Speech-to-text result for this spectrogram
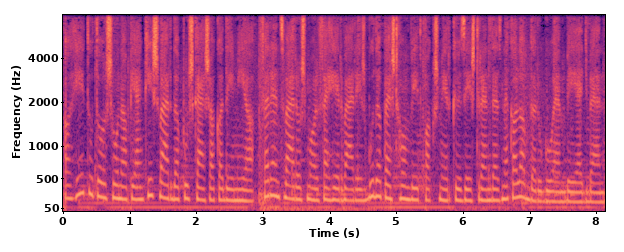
A hét utolsó napján Kisvárda Puskás Akadémia, Ferencváros Molfehérvár és Budapest Honvéd Paks mérkőzést rendeznek a labdarúgó NB1-ben.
